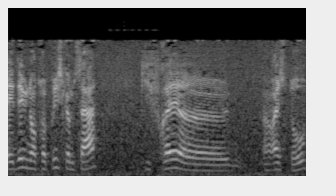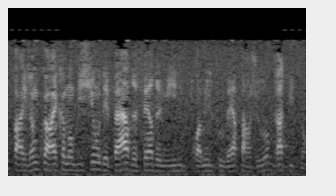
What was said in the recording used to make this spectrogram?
aider une entreprise comme ça, qui ferait euh, un resto, par exemple, qui aurait comme ambition au départ de faire 2000, 3000 couverts par jour, gratuitement.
